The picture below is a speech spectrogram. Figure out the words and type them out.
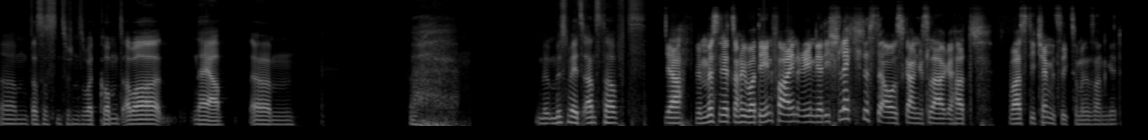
ähm, dass es inzwischen so weit kommt. Aber na ja, ähm mü müssen wir jetzt ernsthaft Ja, wir müssen jetzt noch über den Verein reden, der die schlechteste Ausgangslage hat, was die Champions League zumindest angeht.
